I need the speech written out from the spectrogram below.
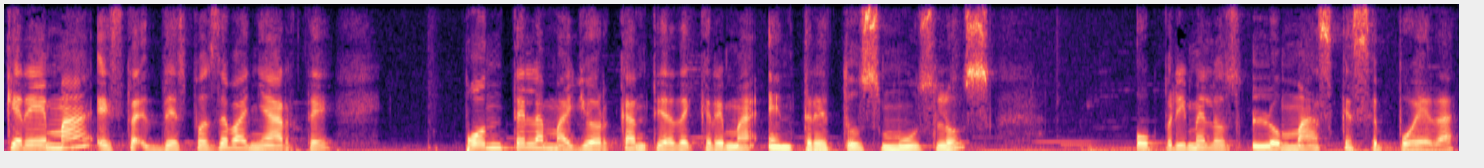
crema esta- después de bañarte, ponte la mayor cantidad de crema entre tus muslos, oprímelos lo más que se pueda,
